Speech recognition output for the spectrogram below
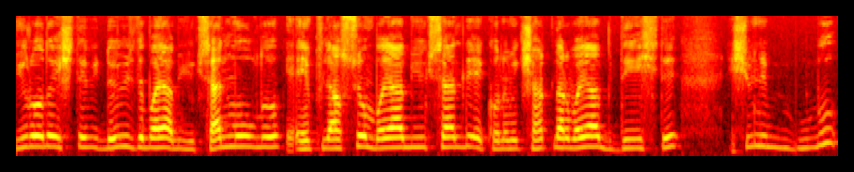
euroda işte dövizde bayağı bir yükselme oldu. E, Enflasyon bayağı bir yükseldi. Ekonomik şartlar bayağı bir değişti. E Şimdi bu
